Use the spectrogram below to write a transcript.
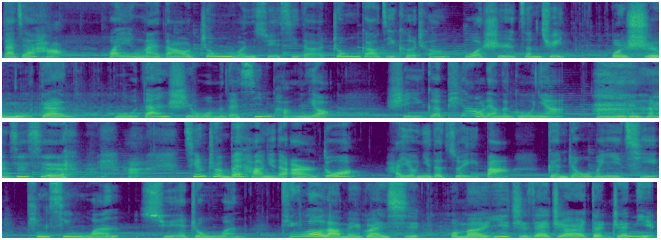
大家好，欢迎来到中文学习的中高级课程，我是曾俊。我是牡丹，牡丹是我们的新朋友，是一个漂亮的姑娘。谢谢。好，请准备好你的耳朵，还有你的嘴巴，跟着我们一起听新闻，学中文。听漏了没关系，我们一直在这儿等着你。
